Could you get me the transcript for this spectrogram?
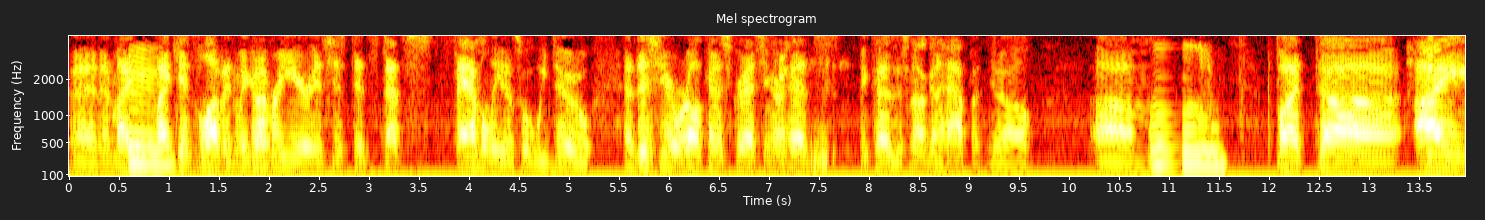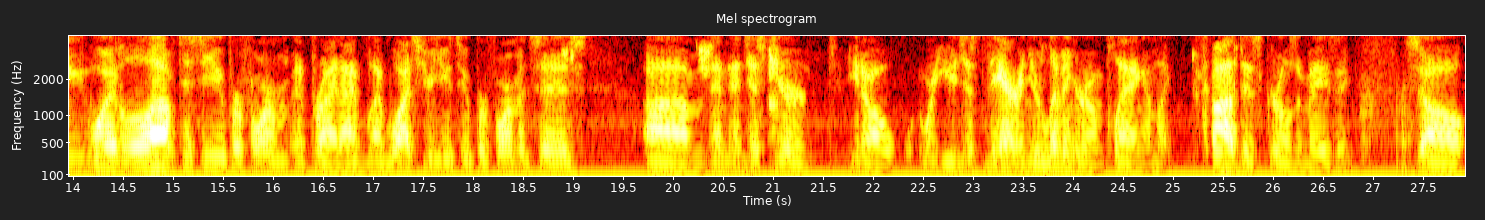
And and my Mm. my kids love it. And we go every year. It's just it's that's family. That's what we do. And this year we're all kind of scratching our heads because it's not going to happen, you know. Um, Mm. but uh, I would love to see you perform at Pride. I've I've watched your YouTube performances, um, and and just your, you know, where you're just there in your living room playing. I'm like, God, this girl's amazing. So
